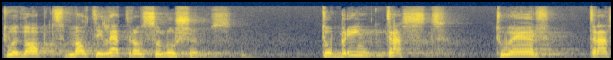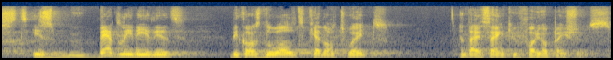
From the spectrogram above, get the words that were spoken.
to adopt multilateral solutions, to bring trust to where trust is badly needed because the world cannot wait. And I thank you for your patience.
